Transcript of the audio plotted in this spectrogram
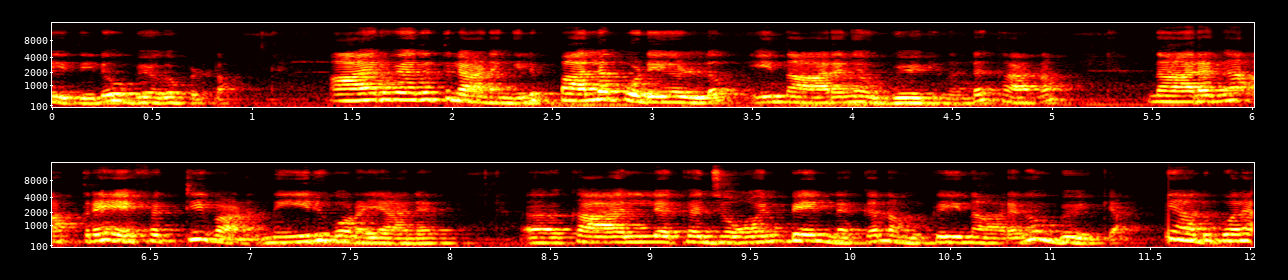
രീതിയിൽ ഉപയോഗപ്പെടുത്താം. ആയുർവേദത്തിലാണെങ്കിൽ പല പൊടികളിലും ഈ നാരങ്ങ ഉപയോഗിക്കുന്നുണ്ട്. കാരണം നാരങ്ങ അത്രയും എഫക്റ്റീവ് ആണ്. നീര് കുറയാന് കാലിലൊക്കെ ജോയിന്റ് പെയിനിനൊക്കെ നമുക്ക് ഈ നാരങ്ങ ഉപയോഗിക്കാം. ഇനി അതുപോലെ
